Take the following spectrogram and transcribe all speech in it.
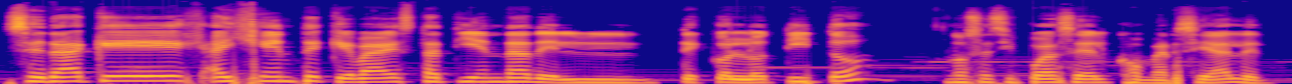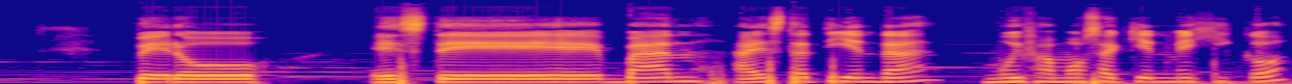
se da que hay gente que va a esta tienda del tecolotito. No sé si puedo hacer el comercial, eh, pero este van a esta tienda muy famosa aquí en México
